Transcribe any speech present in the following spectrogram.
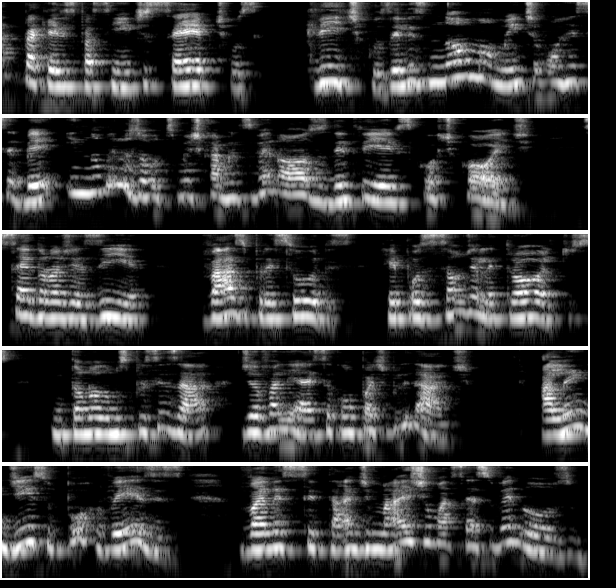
para aqueles pacientes sépticos, críticos, eles normalmente vão receber inúmeros outros medicamentos venosos, dentre eles corticoide, sedonalgesia, vasopressores, reposição de eletrólitos, então nós vamos precisar de avaliar essa compatibilidade. Além disso, por vezes, vai necessitar de mais de um acesso venoso.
